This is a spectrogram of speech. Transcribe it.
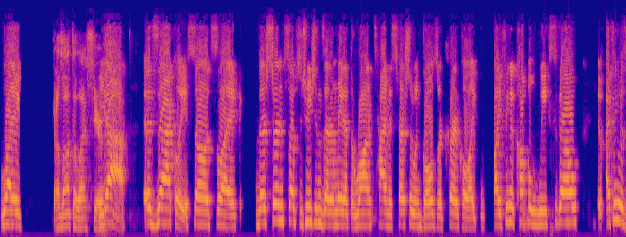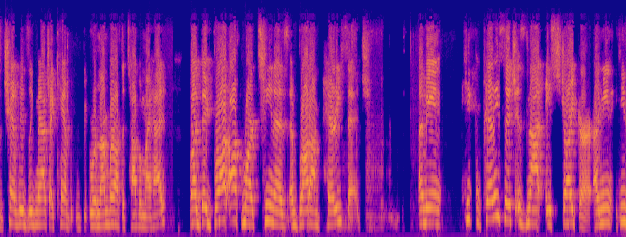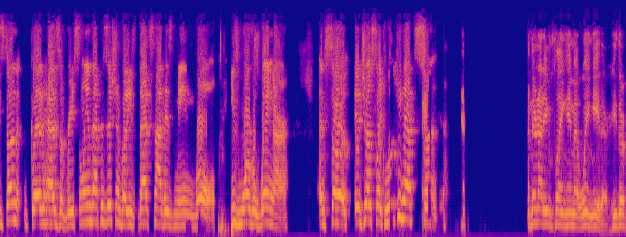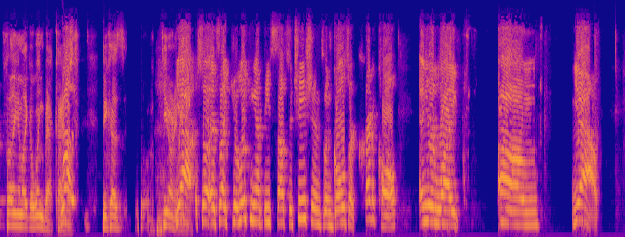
Like Atalanta last year. Yeah, exactly. So it's like there's certain substitutions that are made at the wrong time, especially when goals are critical. Like I think a couple weeks ago, I think it was a Champions League match. I can't remember off the top of my head, but they brought off Martinez and brought on Perisic. I mean, he, Perisic is not a striker. I mean, he's done good as of recently in that position, but he's that's not his main role. He's more of a winger. And so it's just like looking at certain and they're not even playing him at wing either. They're playing him like a wing back kind right. of because you know yeah, mean? Yeah. So it's like you're looking at these substitutions when goals are critical and you're like, um, yeah,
